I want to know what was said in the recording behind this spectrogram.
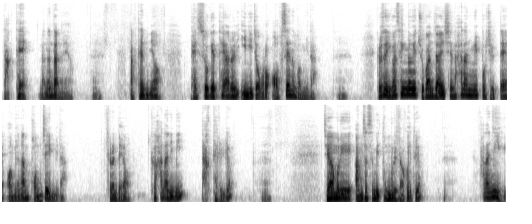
낙태라는 단어예요. 예. 낙태는요. 뱃속의 태아를 인위적으로 없애는 겁니다. 그래서 이건 생명의 주관자이신 하나님이 보실 때 엄연한 범죄입니다. 그런데요, 그 하나님이 낙태를요? 예. 제 아무리 암사슴이 동물이라고 해도요, 예. 하나님이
